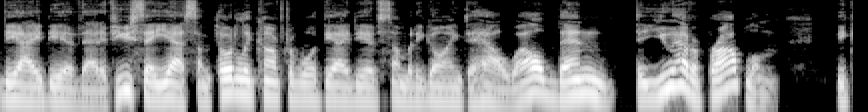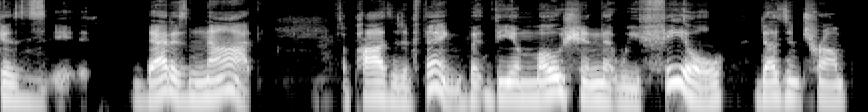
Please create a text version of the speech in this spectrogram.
the idea of that. If you say, yes, I'm totally comfortable with the idea of somebody going to hell, well, then you have a problem because mm-hmm. that is not a positive thing. But the emotion that we feel doesn't trump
